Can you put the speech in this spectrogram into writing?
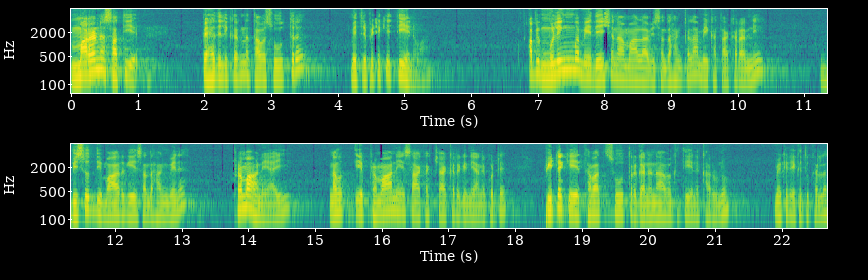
මරණ සතිය පැහැදිලි කරන තව සූත්‍ර මෙත්‍රපිටකේ තියෙනවා. අපි මුලින්ම මේ දේශනා මාලාව සඳහන් කලා මේ කතා කරන්නේ විසුද්ධි මාර්ගයේ සඳහන් වෙන ප්‍රමාණයයි නමුත් ඒ ප්‍රමාණය සාකච්ඡා කරගෙන යනකොට පිටකේ තවත් සූත්‍ර ගණනාවක තියෙන කරුණු මේකට එකතු කරලා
